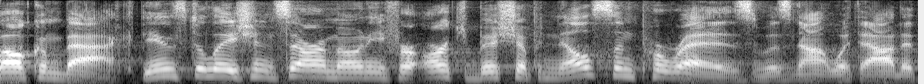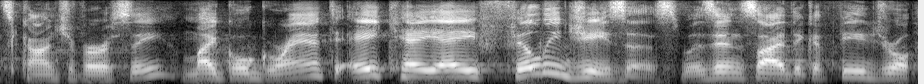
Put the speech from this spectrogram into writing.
Welcome back. The installation ceremony for Archbishop Nelson Perez was not without its controversy. Michael Grant, aka Philly Jesus, was inside the cathedral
